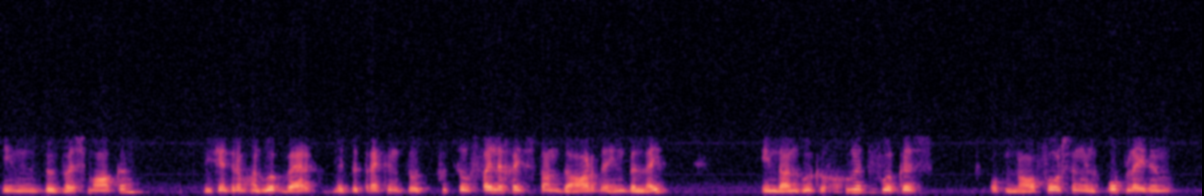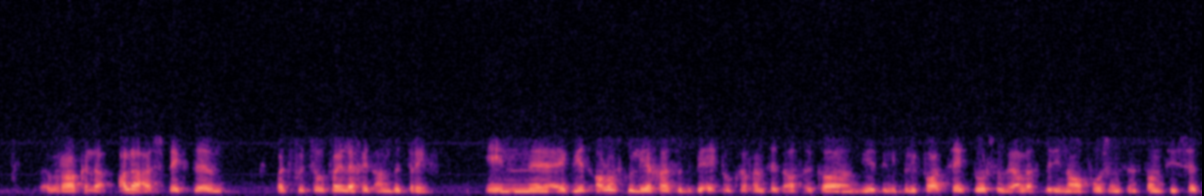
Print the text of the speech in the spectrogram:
en bewusmaking. Die sentrum gaan ook werk met betrekking tot voedselveiligheidsstandaarde en beleid en dan ook 'n groot fokus op navorsing en opleiding rakende alle aspekte wat voedselveiligheid aanbetref. En uh, ek weet al ons kollegas wat op die uithoeke van Suid-Afrika, weet in die private sektor sowel as by die navorsingsinstansies sit,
